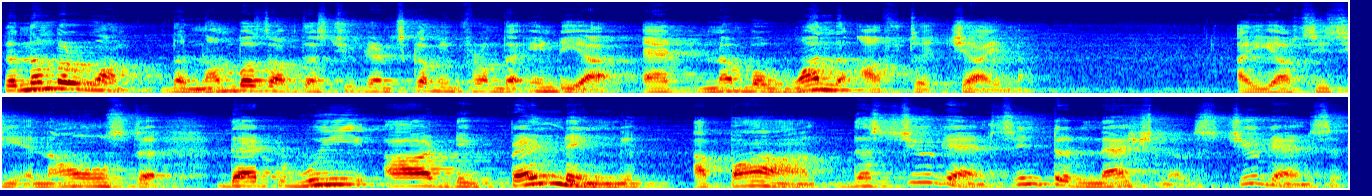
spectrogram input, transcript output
The number one, the numbers of the students coming from the India at number one after China. IRCC announced that we are depending upon the students, international students,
